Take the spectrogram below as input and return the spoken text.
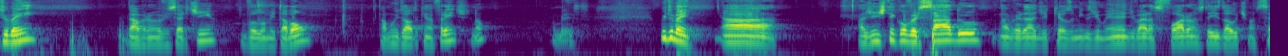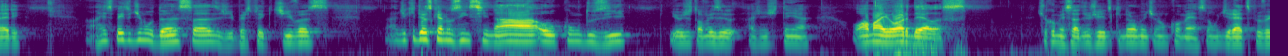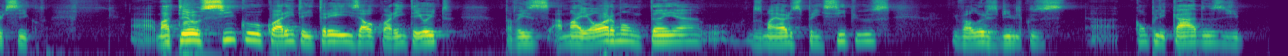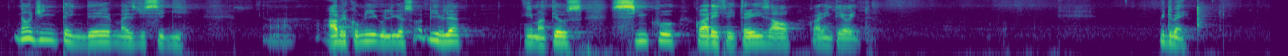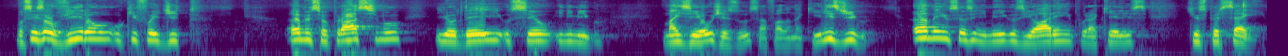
Muito bem. Dá para me ouvir certinho? O volume tá bom? Tá muito alto aqui na frente? Não? Então, beleza. Muito bem. A, a gente tem conversado, na verdade, aqui aos domingos de manhã, de várias formas, desde a última série, a respeito de mudanças, de perspectivas, de que Deus quer nos ensinar ou conduzir. E hoje talvez a gente tenha a maior delas. Deixa eu começar de um jeito que normalmente não começa, vamos direto para o versículo. Ah, Mateus 5, 43 ao 48, talvez a maior montanha dos maiores princípios e valores bíblicos ah, complicados, de, não de entender, mas de seguir. Ah, abre comigo, liga sua Bíblia em Mateus 5, 43 ao 48. Muito bem. Vocês ouviram o que foi dito. Ame o seu próximo e odeie o seu inimigo. Mas eu, Jesus, está falando aqui, lhes digo: amem os seus inimigos e orem por aqueles que os perseguem,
